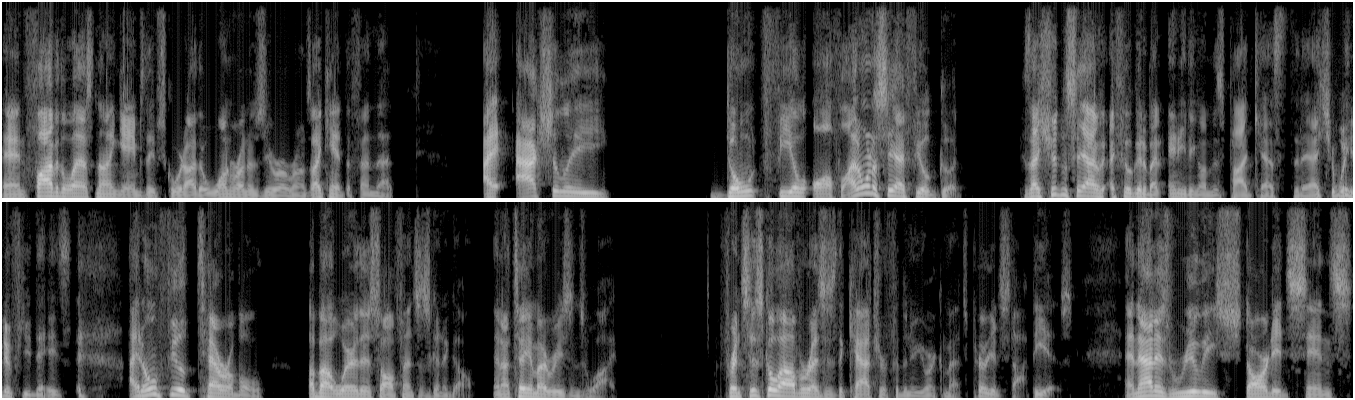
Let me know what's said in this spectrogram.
And five of the last nine games, they've scored either one run or zero runs. I can't defend that. I actually don't feel awful. I don't want to say I feel good because I shouldn't say I, I, feel good about anything on this podcast today. I should wait a few days. I don't feel terrible about where this offense is going to go. And I'll tell you my reasons why. Francisco Alvarez is the catcher for the New York Mets. Period. Stop. He is. And that has really started since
